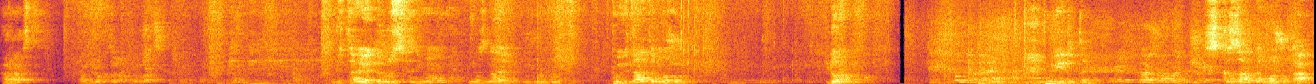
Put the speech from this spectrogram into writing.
Гаразд. Андрюха, будь ласка. Вітаю, друзі. Ну, не знаю, повідати можу до ранку. Повірте. Сказати можу, а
